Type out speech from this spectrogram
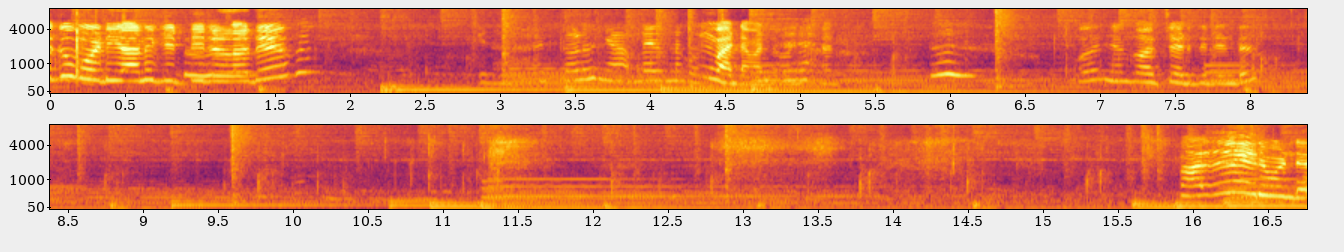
മുളക് പൊടിയാണ് കിട്ടിയിട്ടുള്ളത്. വേണ്ട വേണ്ട അപ്പൊ ഞാൻ കുറച്ച് എടുത്തിട്ടുണ്ട് നല്ല എരിവുണ്ട്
